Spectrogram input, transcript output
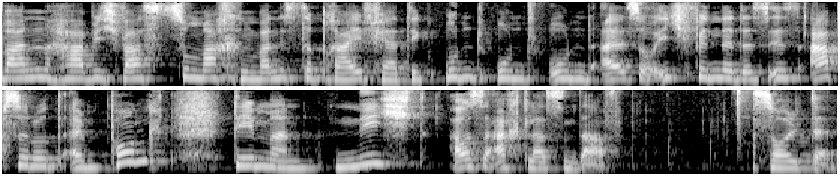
wann habe ich was zu machen, wann ist der Brei fertig und, und, und. Also ich finde, das ist absolut ein Punkt, den man nicht außer Acht lassen darf. Sollte.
